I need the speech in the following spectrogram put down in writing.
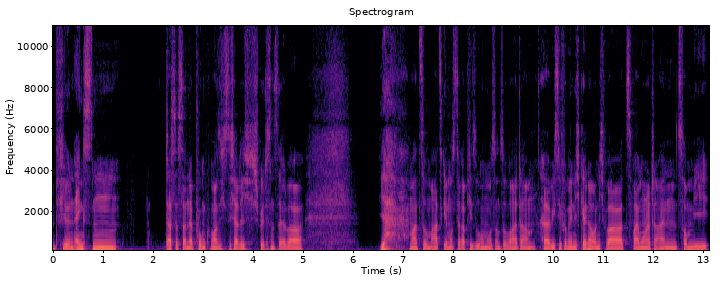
mit vielen Ängsten. Das ist dann der Punkt, wo man sich sicherlich spätestens selber ja, mal zum Arzt gehen muss, Therapie suchen muss und so weiter. Äh, wie ich sie von mir nicht kenne und ich war zwei Monate ein Zombie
